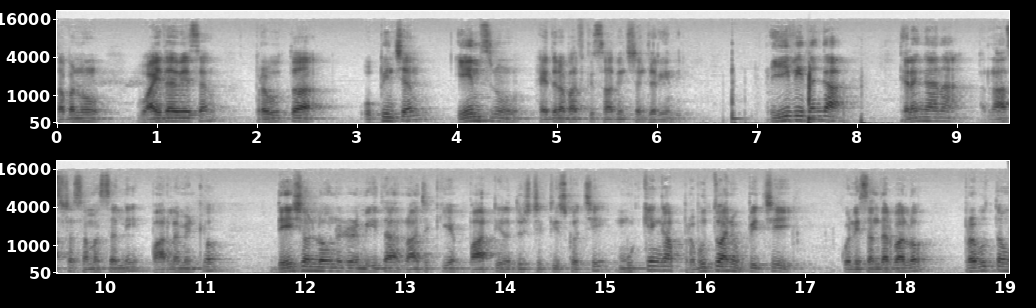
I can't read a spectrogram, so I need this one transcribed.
సభను వాయిదా వేశాం. ప్రభుత్వ ఒప్పించాం. ఎయిమ్స్ను హైదరాబాద్కి సాధించడం జరిగింది. ఈ విధంగా తెలంగాణ రాష్ట్ర సమస్యల్ని పార్లమెంట్లో దేశంలో ఉన్నటువంటి మిగతా రాజకీయ పార్టీల దృష్టికి తీసుకొచ్చి ముఖ్యంగా ప్రభుత్వాన్ని ఒప్పించి కొన్ని సందర్భాల్లో ప్రభుత్వం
